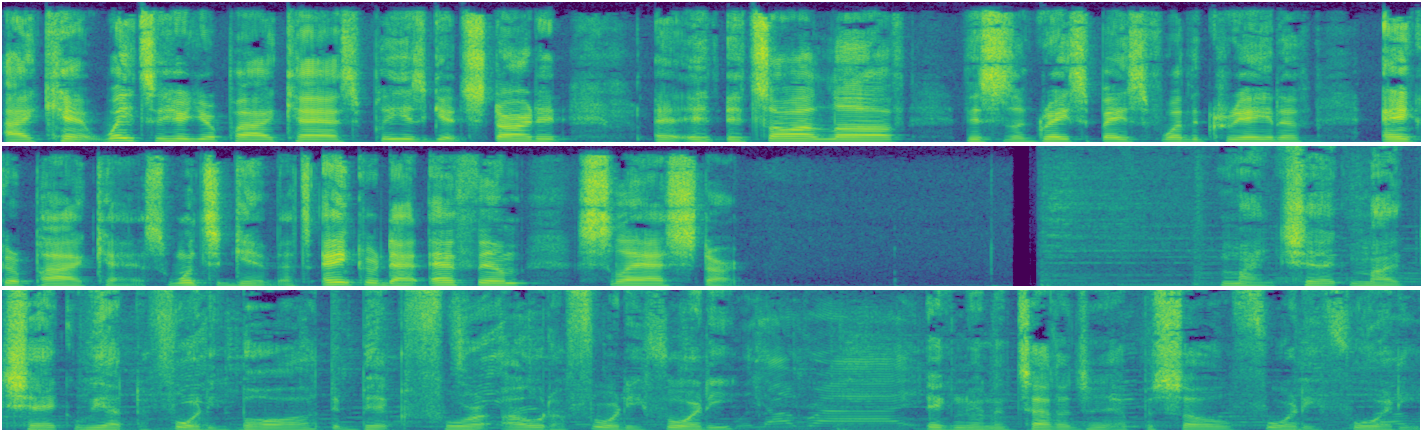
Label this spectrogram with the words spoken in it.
I can't wait to hear your podcast. Please get started. Uh, it's all love. This is a great space for the creative. Anchor Podcast. Once again, that's anchor.fm slash start. Mic check, mic check. We at the 40 ball, the big 4 0 to 40 40. Ignorant Intelligent, episode 40 40.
